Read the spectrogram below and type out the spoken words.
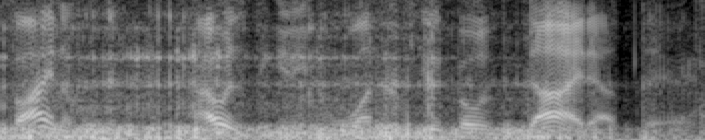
Finally, I was beginning to wonder if you had both died out there.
